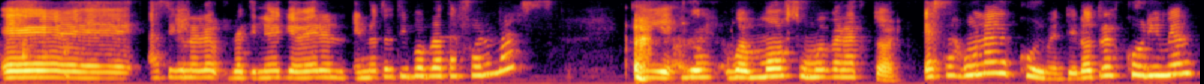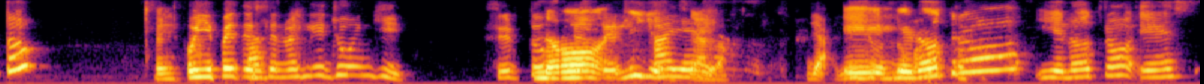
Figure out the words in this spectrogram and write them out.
Eh, así que no lo, he tenido que ver en, otro tipo de plataformas. Y, es buen mozo, muy buen actor. Ese es un descubrimiento. Y el otro descubrimiento. Oye, Pete, ese no es Lee Jung Gi, ¿cierto? No, Lee Jung ah, ya, eh, y, el otro, y el otro es,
